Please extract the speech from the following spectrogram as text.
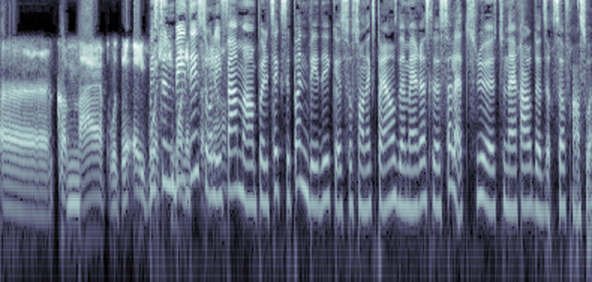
euh, comme maire pour dire hey, Mais c'est une BD sur les femmes en politique, c'est pas une BD que sur son expérience de mairesse. Là. Ça là-dessus, euh, c'est une erreur de dire ça, François.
